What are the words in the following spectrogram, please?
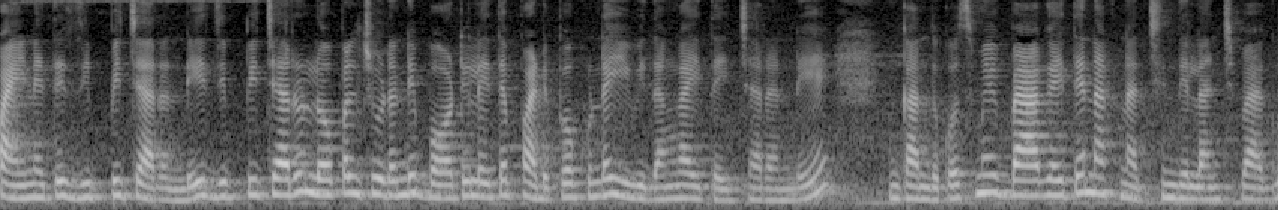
పైన అయితే జిప్ ఇచ్చారండి. జిప్ ఇచ్చారు. లోపల చూడండి బాటిల్ అయితే పడిపోకుండా ఈ విధంగా అయితే ఇచ్చారండి. ఇంకా అందుకోసమే బ్యాగ్ అయితే నాకు నచ్చింది. లంచ్ బ్యాగ్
